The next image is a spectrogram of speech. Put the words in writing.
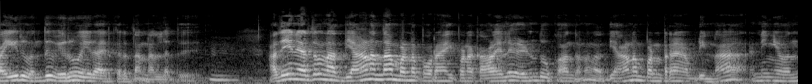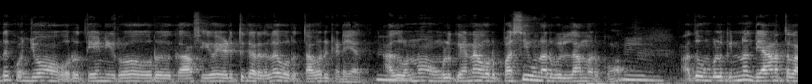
வயிறு வந்து வெறும் வயிறா இருக்கிறது தான் நல்லது. அதே நேரத்தில் நான் தியானம் தான் பண்ண போகிறேன் இப்போ நான் காலையில் எழுந்து உட்காந்தோன்னா நான் தியானம் பண்ணுறேன் அப்படின்னா நீங்கள் வந்து கொஞ்சம் ஒரு தேநீரோ ஒரு காஃபியோ எடுத்துக்கிறதுல ஒரு தவறு கிடையாது. அது ஒன்றும் உங்களுக்கு என்ன ஒரு பசி உணர்வு இல்லாமல் இருக்கும். அது உங்களுக்கு இன்னும் தியானத்தில்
